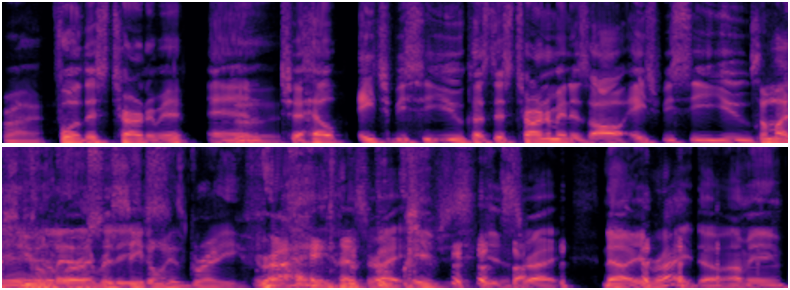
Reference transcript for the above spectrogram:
right. for this tournament and Good. to help HBCU because this tournament is all HBCU. Somebody Yeah. should go lay that receipt on his grave. Right, that's right. HBCU, that's right. No, you're right though. I mean,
